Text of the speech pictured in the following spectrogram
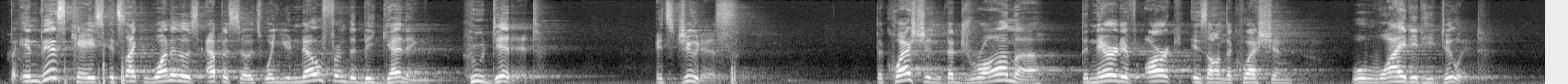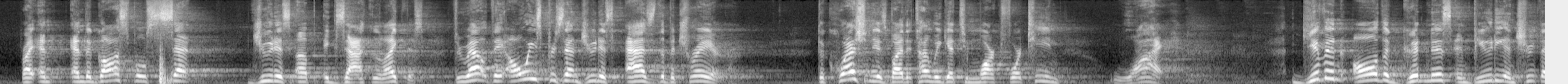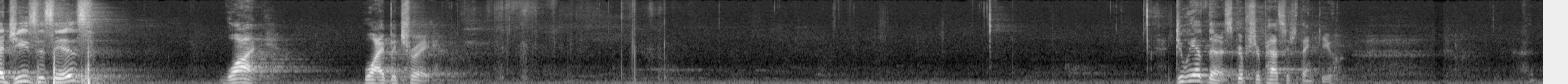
But in this case, it's like one of those episodes when you know from the beginning who did it. It's Judas. The question, the drama, the narrative arc is on the question well, why did he do it? Right? And, and the gospel set Judas up exactly like this. Throughout, they always present Judas as the betrayer. The question is by the time we get to Mark 14, why? Given all the goodness and beauty and truth that Jesus is, why? Why betray? Do we have the scripture passage? Thank you.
